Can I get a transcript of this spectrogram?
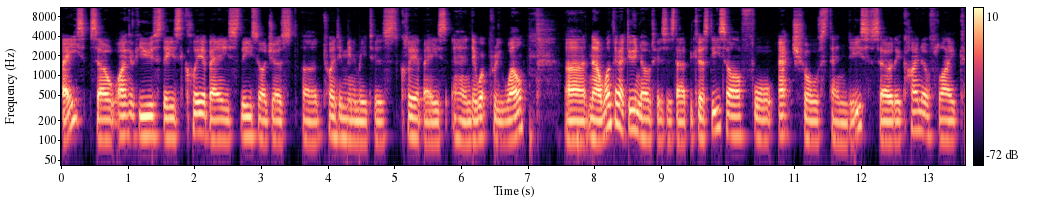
base. So I have used these clear base. These are just uh, 20 millimeters clear base and they work pretty well. Uh, now, one thing I do notice is that because these are for actual standees, so they kind of like,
